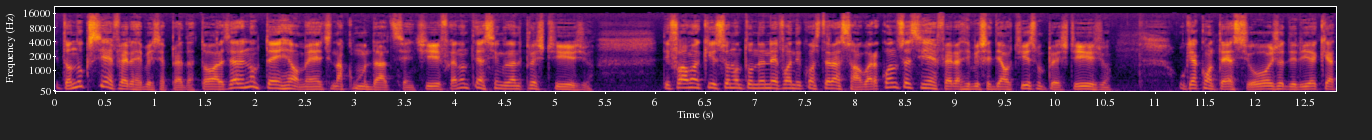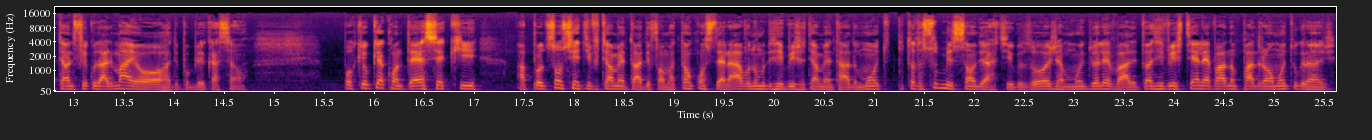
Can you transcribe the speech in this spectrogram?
Então, no que se refere a revistas predatórias, elas não têm realmente, na comunidade científica, não tem assim grande prestígio. De forma que isso eu não estou nem levando em consideração. Agora, quando você se refere a revista de altíssimo prestígio, o que acontece hoje, eu diria que é até uma dificuldade maior de publicação. Porque o que acontece é que a produção científica tem aumentado de forma tão considerável, o número de revistas tem aumentado muito, portanto a submissão de artigos hoje é muito elevada. Então as revistas têm elevado um padrão muito grande.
